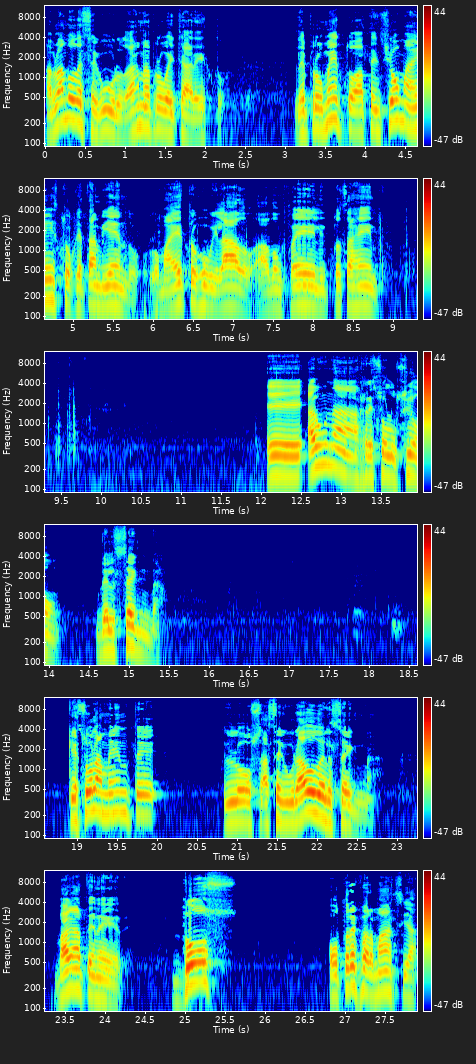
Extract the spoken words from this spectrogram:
hablando de seguro, déjame aprovechar esto. Le prometo, atención maestros que están viendo, los maestros jubilados, a don Félix, toda esa gente. Eh, hay una resolución del SEGMA que solamente los asegurados del SEGMA van a tener dos o tres farmacias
